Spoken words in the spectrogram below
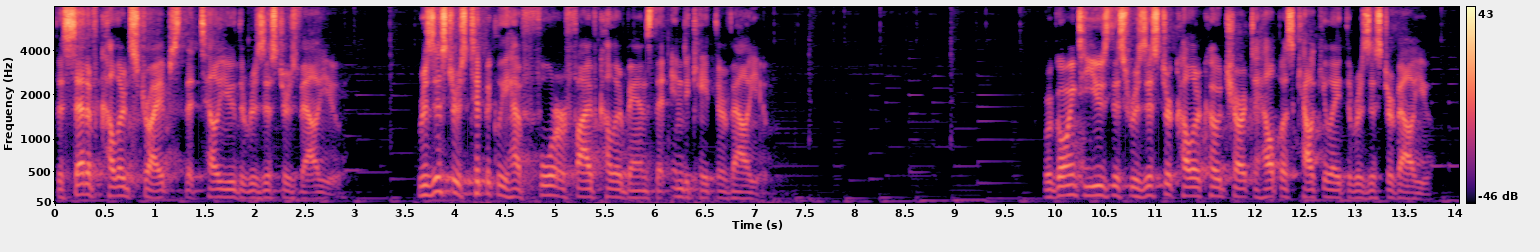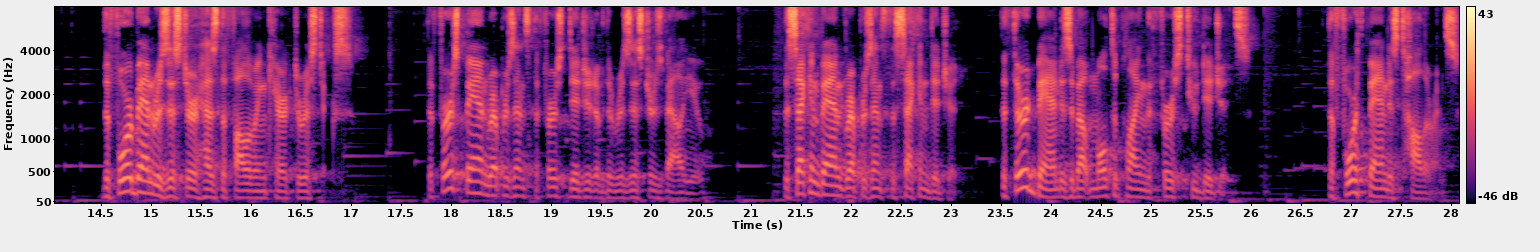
the set of colored stripes that tell you the resistor's value. Resistors typically have four or five color bands that indicate their value. We're going to use this resistor color code chart to help us calculate the resistor value. The four-band resistor has the following characteristics. The first band represents the first digit of the resistor's value. The second band represents the second digit. The third band is about multiplying the first two digits. The fourth band is tolerance,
